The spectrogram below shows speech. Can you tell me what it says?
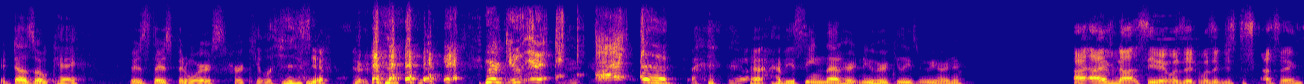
it does okay. There's there's been worse. Hercules. Yeah. Hercules. Uh, have you seen that Her- new Hercules movie, Hardner? I, I have not seen it. Was it was it just disgusting?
